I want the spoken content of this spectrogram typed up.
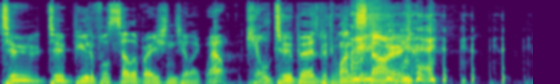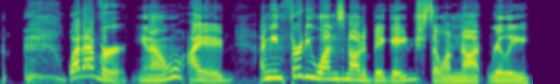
two two beautiful celebrations. You're like, well, kill two birds with one stone. whatever you know i i mean 31's not a big age so i'm not really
